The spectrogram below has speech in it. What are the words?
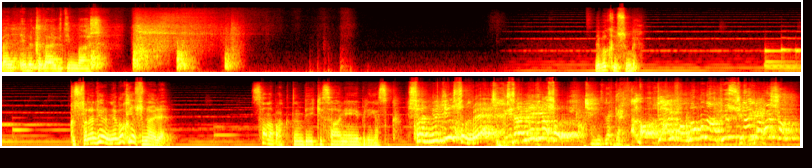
ben eve kadar gideyim bari. Ne bakıyorsun be? Kız sana diyorum ne bakıyorsun öyle? Sana baktığım bir iki saniyeye bile yazık. Sen ne diyorsun be? Sen ne diyorsun? Kendine gel. Ay Allah'ım ne yapıyorsun ya? Yavaş ol.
